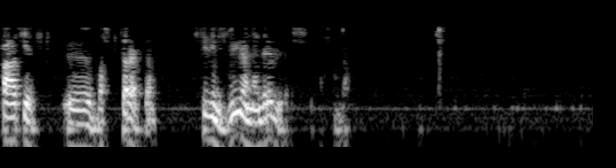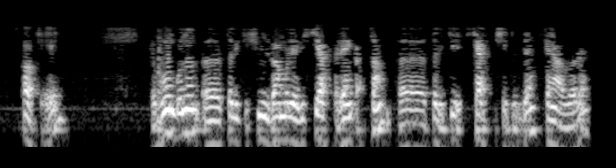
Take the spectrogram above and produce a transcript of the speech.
spasiye e, basıp tutarak da istediğimiz gibi yönlendirebiliriz aslında. Okey. E, bunun, bunun e, tabii ki şimdi ben buraya bir siyah renk atsam e, tabii ki sert bir şekilde kenarları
